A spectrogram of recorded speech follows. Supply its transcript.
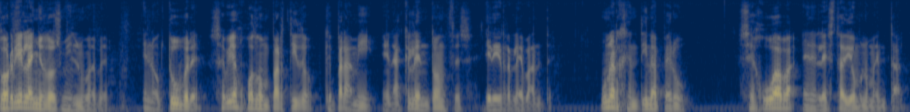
Corría el año 2009. En octubre se había jugado un partido que para mí, en aquel entonces, era irrelevante. Una Argentina-Perú. Se jugaba en el Estadio Monumental,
